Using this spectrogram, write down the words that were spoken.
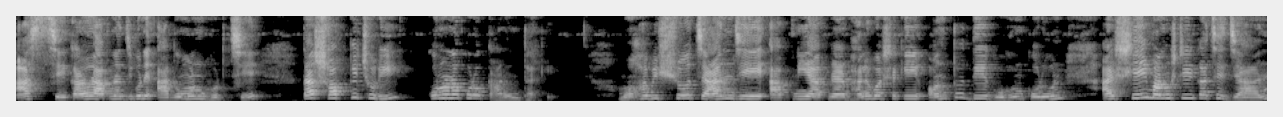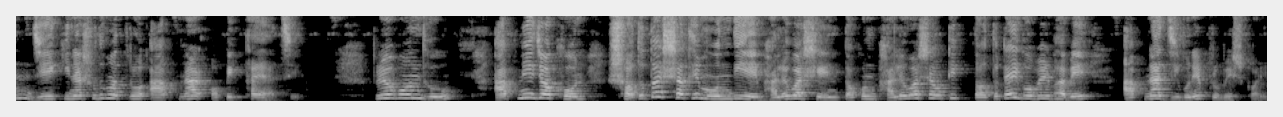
আসছে, কারোর আপনার জীবনে আগমন ঘটছে, তা সব কিছুরই কোনো না কোনো কারণ থাকে। মহাবিশ্ব চান যে আপনি আপনার ভালোবাসাকে অন্তর দিয়ে গ্রহণ করুন আর সেই মানুষটির কাছে যান যে কিনা শুধুমাত্র আপনার অপেক্ষায় আছে। প্রিয় বন্ধু, আপনি যখন সততার সাথে মন দিয়ে ভালোবাসেন, তখন ভালোবাসাও ঠিক ততটাই গভীরভাবে আপনার জীবনে প্রবেশ করে।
